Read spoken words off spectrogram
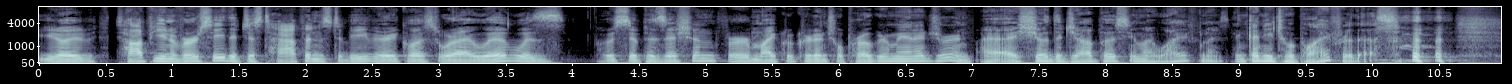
you know top university that just happens to be very close to where I live was posted a position for micro credential program manager, and I, I showed the job posting to my wife, and I think I need to apply for this.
